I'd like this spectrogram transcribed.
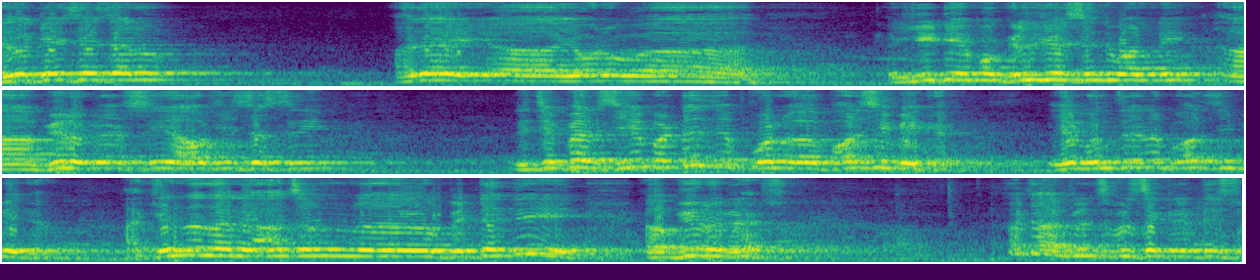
ఏదో కేసు చేశారు అదే ఎవరు ఈటీఎంఓ గిల్ చేసింది వాళ్ళని బ్యూరోక్రాట్స్ని ఆఫీసర్స్ని నేను చెప్పాను సీఎం అంటే పాలసీ మేకర్ ఏ మంత్రి అయినా పాలసీ మేకర్ ఆ కింద దాన్ని ఆచరణ పెట్టేది బ్యూరోక్రాట్స్ అంటే ప్రిన్సిపల్ సెక్రటరీస్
